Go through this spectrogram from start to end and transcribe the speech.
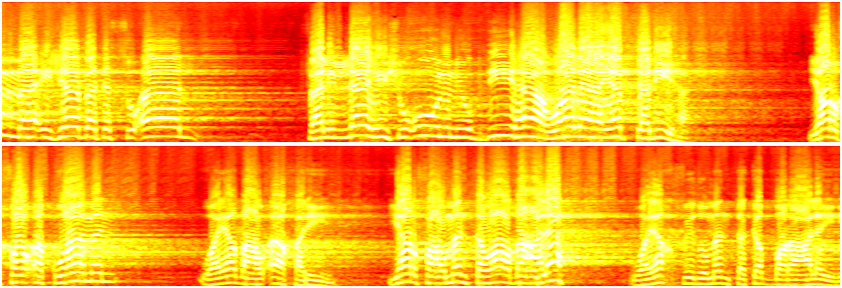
أما إجابة السؤال فلله شؤون يبديها ولا يبتديها. يرفع أقواما ويضع آخرين. يرفع من تواضع له ويخفض من تكبر عليه.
